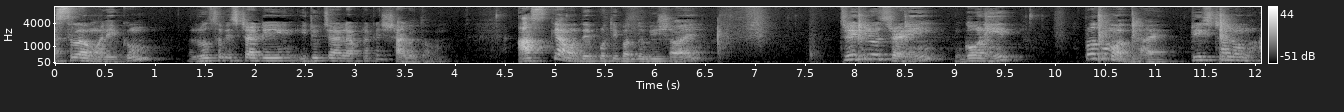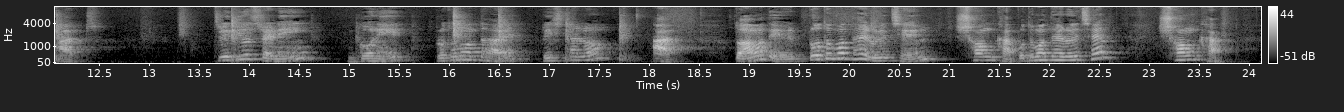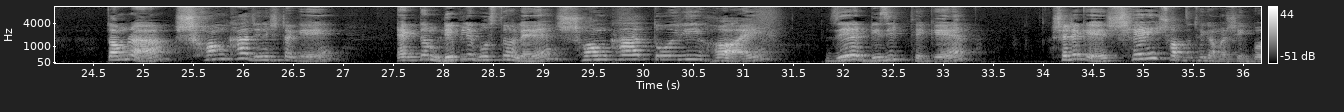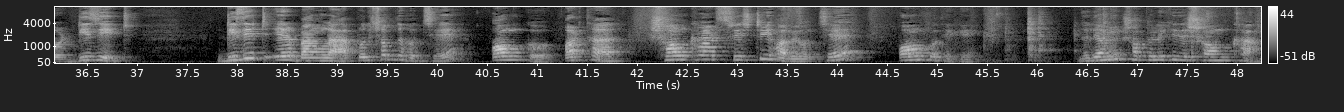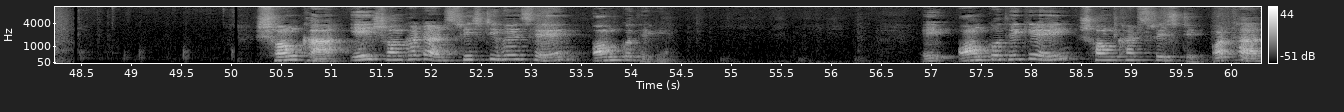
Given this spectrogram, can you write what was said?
আসসালামু আলাইকুম। Rules of study YouTube চ্যানেলে আপনাকে স্বাগতম। আজকে আমাদের প্রতিপাদ্য বিষয় তৃতীয় শ্রেণি গণিত, প্রথম অধ্যায়, পৃষ্ঠা নং আট। তৃতীয় শ্রেণি গণিত, প্রথম অধ্যায়, পৃষ্ঠা নং আট। তো আমাদের প্রথম অধ্যায় রয়েছে সংখ্যা, প্রথম অধ্যায় রয়েছে সংখ্যা। তো আমরা সংখ্যা জিনিসটাকে একদম ডিপলি বুঝতে হলে সংখ্যা তৈরি হয় যে ডিজিট থেকে, সেটাকে সেই শব্দ থেকে আমরা শিখব ডিজিট ডিজিট এর বাংলা প্রতিশব্দ হচ্ছে অঙ্ক, অর্থাৎ সংখ্যার সৃষ্টি হবে হচ্ছে অঙ্ক থেকে। যদি আমি শব্দ লিখি যে সংখ্যা সংখ্যা, এই সংখ্যাটার সৃষ্টি হয়েছে অঙ্ক থেকে। এই অঙ্ক থেকেই সংখ্যার সৃষ্টি। অর্থাৎ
